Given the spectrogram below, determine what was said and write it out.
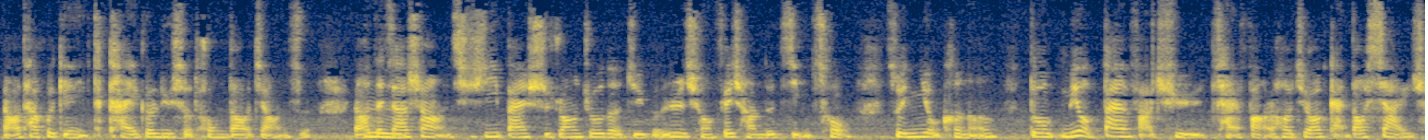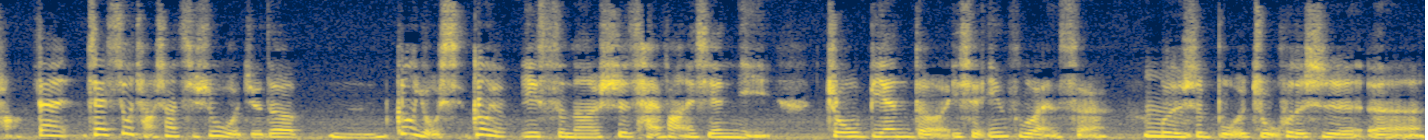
然后他会给你开一个绿色通道这样子，然后再加上其实一般时装周的这个日程非常的紧凑，所以你有可能都没有办法去采访，然后就要赶到下一场。但在秀场上，其实我觉得，嗯，更有更有意思呢，是采访一些你周边的一些 influencer，或者是博主，或者是呃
